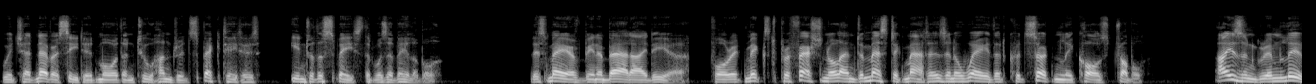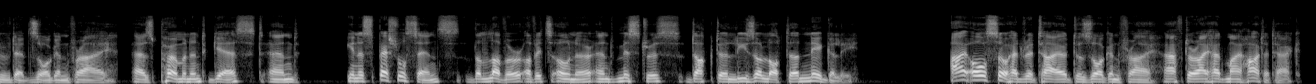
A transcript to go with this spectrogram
which had never seated more than 200 spectators, into the space that was available. This may have been a bad idea, for it mixed professional and domestic matters in a way that could certainly cause trouble. Eisengrim lived at Sorgenfrei as permanent guest and in a special sense, the lover of its owner and mistress, Dr. Lieselotte Nägeli. I also had retired to Sorgenfrei after I had my heart attack,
